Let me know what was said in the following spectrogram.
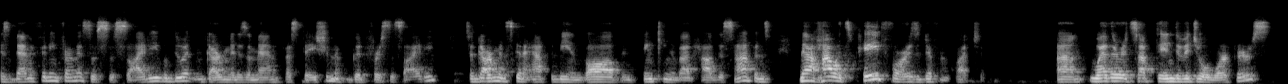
is benefiting from it. So, society will do it, and government is a manifestation of good for society. So, government's going to have to be involved in thinking about how this happens. Now, how it's paid for is a different question. Um, whether it's up to individual workers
